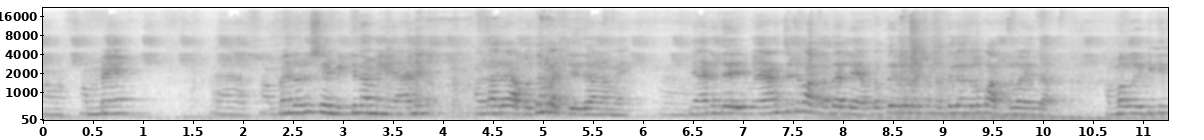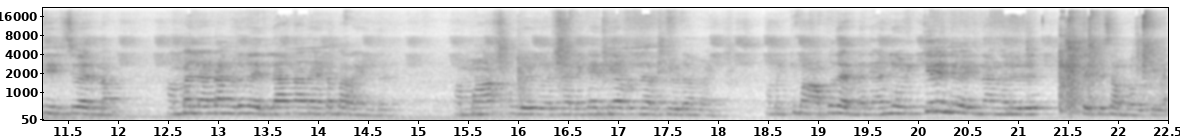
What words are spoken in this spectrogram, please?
ആ അമ്മേ. ആ അമ്മ എന്നോട് ക്ഷമിക്കണം അമ്മേ. ഞാൻ അന്നൊരു അബദ്ധം പറ്റിയതാണ് അമ്മേ. ഞാൻ വേണിച്ചിട്ട് പറഞ്ഞതല്ലേ? അപ്പത്തെ ഒരു വിഷമത്തിൽ എന്തോ പറഞ്ഞു പോയതാ. അമ്മ വീട്ടിലേക്ക് തിരിച്ചു വരണം. അമ്മ അല്ലാണ്ട് അങ്ങോട്ട് വരില്ല എന്നാണ് ഏട്ടൻ പറയുന്നത്. അമ്മ ഉപയോഗിച്ച് അല്ലെങ്കിൽ എന്നെ അവിടെ ഇറക്കി വിടും അമ്മ. അമ്മയ്ക്ക് മാപ്പ് തരണം. ഞാൻ ഒരിക്കലും എന്റെ കയ്യിൽ നിന്ന് അങ്ങനെ ഒരു തെറ്റ് സംഭവിക്കില്ല.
